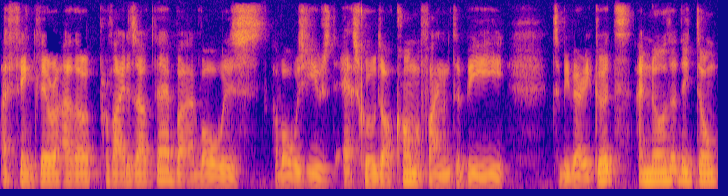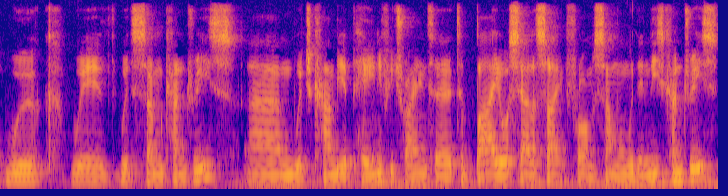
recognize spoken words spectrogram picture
I think there are other providers out there, but I've always I've always used escrow.com. I find them to be to be very good. I know that they don't work with with some countries, um, which can be a pain if you're trying to, to buy or sell a site from someone within these countries.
